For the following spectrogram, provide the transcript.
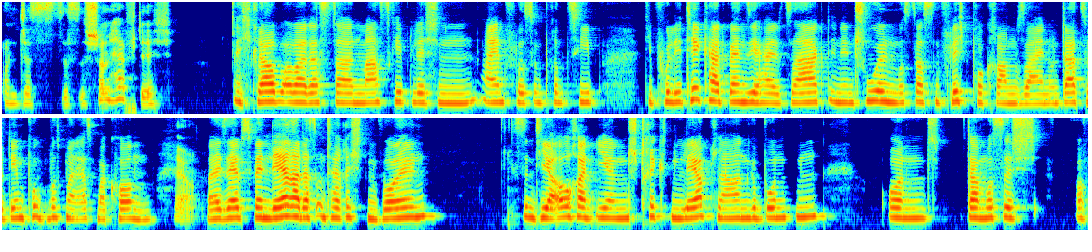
und das, das ist schon heftig. Ich glaube aber, dass da 'n maßgeblichen Einfluss im Prinzip die Politik hat, wenn sie halt sagt, in den Schulen muss das 'n Pflichtprogramm sein und da zu dem Punkt muss man erst mal kommen. Ja. Weil selbst wenn Lehrer das unterrichten wollen, sind die ja auch an ihren strikten Lehrplan gebunden und da muss sich auf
